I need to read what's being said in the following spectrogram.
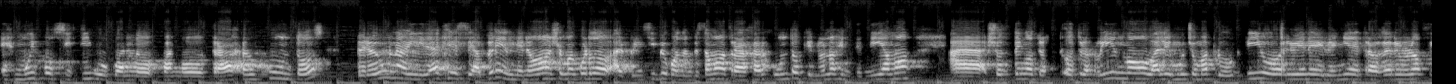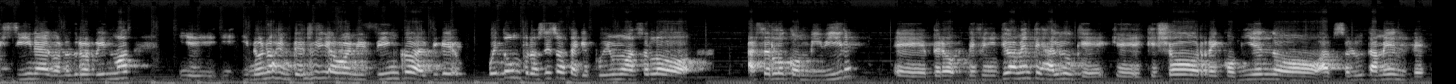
es, muy positivo cuando, cuando trabajan juntos, pero es una habilidad que se aprende, ¿no? Yo me acuerdo al principio cuando empezamos a trabajar juntos que no nos entendíamos, ah, yo tengo otro, otro ritmo, ¿vale? Mucho más productivo, él viene, venía de trabajar en una oficina con otros ritmos y, y no nos entendíamos ni cinco, así que fue todo un proceso hasta que pudimos hacerlo hacerlo convivir eh, pero definitivamente es algo que, que, yo recomiendo absolutamente.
